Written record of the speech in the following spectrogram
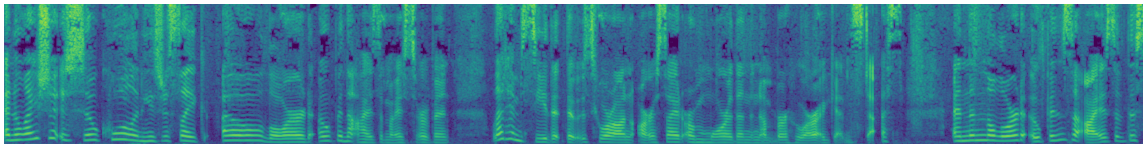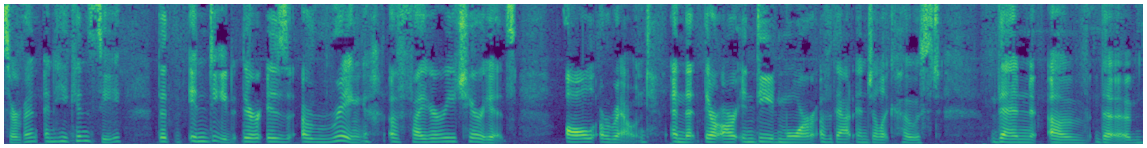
And Elisha is so cool, and he's just like, Oh Lord, open the eyes of my servant. Let him see that those who are on our side are more than the number who are against us. And then the Lord opens the eyes of the servant, and he can see that indeed there is a ring of fiery chariots all around, and that there are indeed more of that angelic host than of the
